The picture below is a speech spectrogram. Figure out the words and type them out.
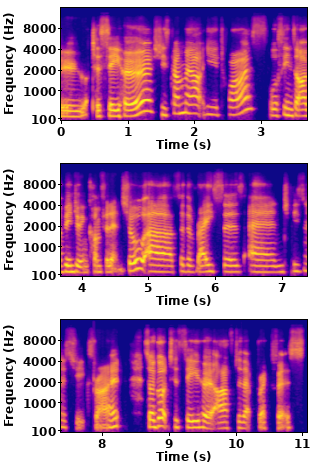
to to see her. She's come out here twice, well, since I've been doing confidential uh, for the races and business chicks, right? So I got to see her after that breakfast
